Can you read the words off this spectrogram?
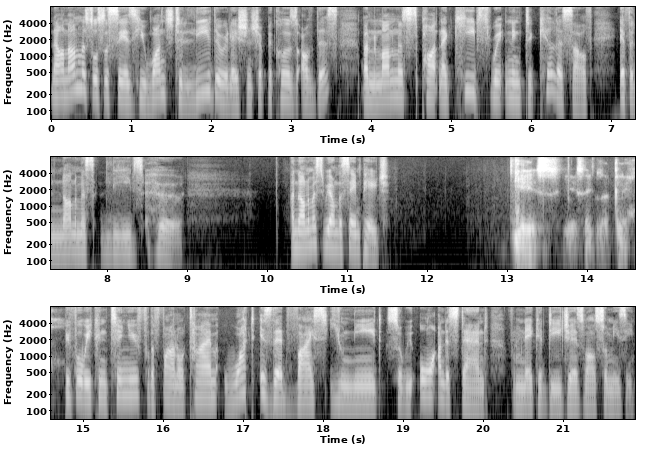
Now, Anonymous also says he wants to leave the relationship because of this, but Anonymous' partner keeps threatening to kill herself if Anonymous leaves her. Anonymous, we're on the same page. Yes, yes, exactly. Before we continue for the final time, what is the advice you need so we all understand from Naked DJ as well, Somizi?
